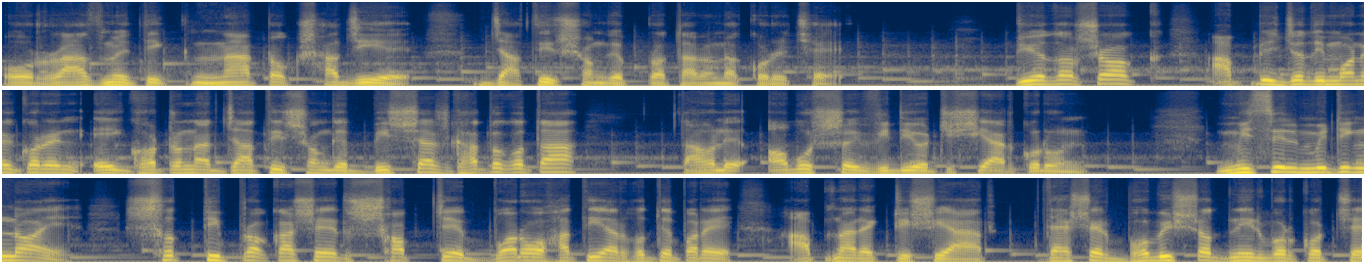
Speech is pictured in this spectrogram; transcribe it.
ও রাজনৈতিক নাটক সাজিয়ে জাতির সঙ্গে প্রতারণা করেছে। প্রিয় দর্শক, আপনি যদি মনে করেন এই ঘটনা জাতির সঙ্গে বিশ্বাসঘাতকতা তাহলে অবশ্যই ভিডিওটি শেয়ার করুন। মিছিল মিটিং নয়, সত্যি প্রকাশের সবচেয়ে বড় হাতিয়ার হতে পারে আপনার একটি শেয়ার। দেশের ভবিষ্যৎ নির্ভর করছে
